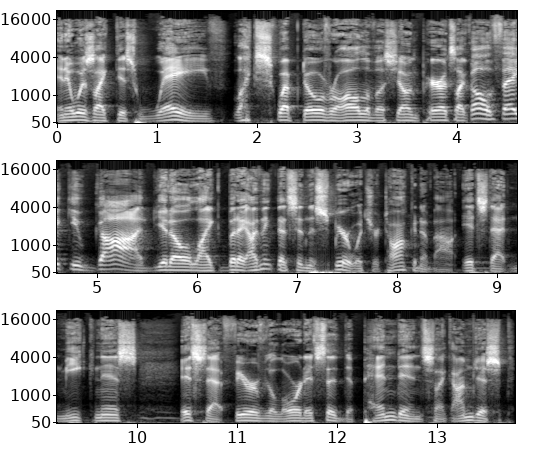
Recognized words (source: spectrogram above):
And it was like this wave, like swept over all of us young parents, like, oh, thank you, God. You know, like, but I think that's in the spirit what you're talking about. It's that meekness, mm-hmm. it's that fear of the Lord, it's the dependence. Like, I'm just,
